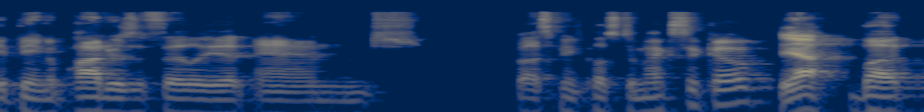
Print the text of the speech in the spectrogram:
it being a Padres affiliate and us being close to Mexico. Yeah, but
